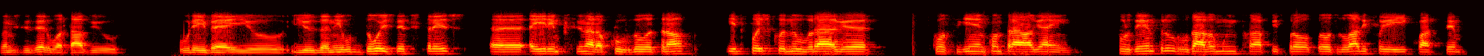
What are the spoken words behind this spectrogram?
vamos dizer, o Otávio Uribe e o, e o Danilo, dois desses três uh, a irem pressionar ao corredor lateral e depois quando o Braga conseguia encontrar alguém por dentro, rodava muito rápido para o, para o outro lado e foi aí quase sempre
